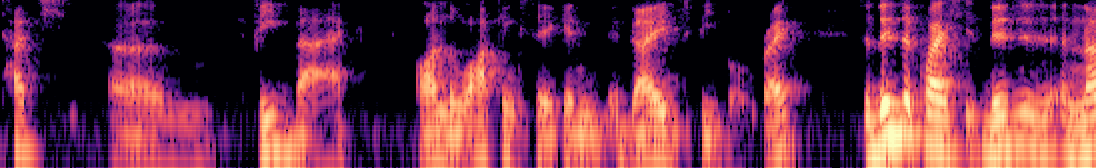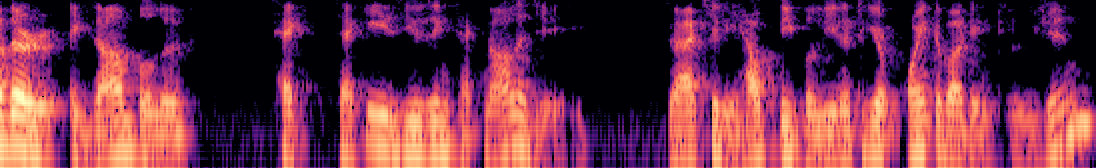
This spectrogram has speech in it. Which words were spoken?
touch um, feedback on the walking stick and guides people, right? So this is a question. This is another example of tech techies using technology to actually help people. You know, to your point about inclusion,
